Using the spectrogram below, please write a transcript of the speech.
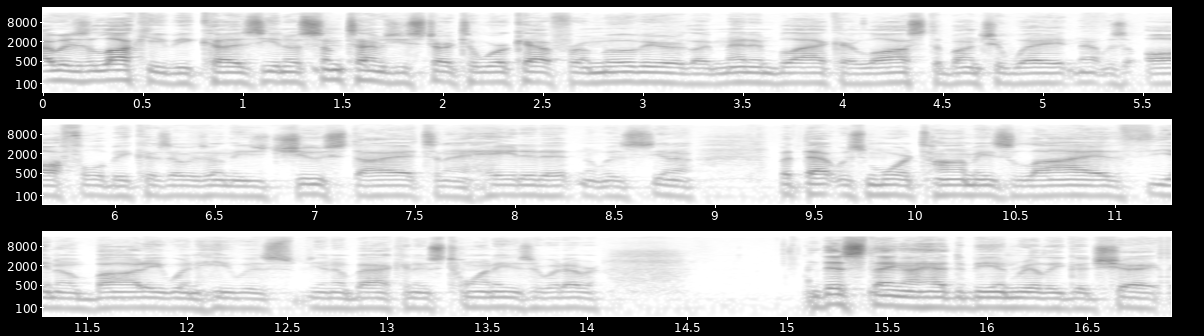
I was lucky because you know sometimes you start to work out for a movie or like Men in Black. I lost a bunch of weight and that was awful because I was on these juice diets and I hated it and it was you know, but that was more Tommy's lithe you know body when he was you know back in his 20s or whatever. This thing I had to be in really good shape,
